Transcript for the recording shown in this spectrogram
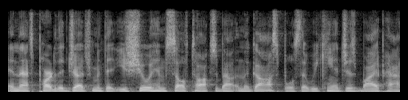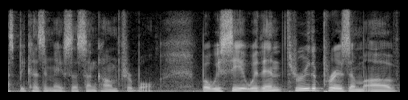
And that's part of the judgment that Yeshua himself talks about in the Gospels that we can't just bypass because it makes us uncomfortable. But we see it within through the prism of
